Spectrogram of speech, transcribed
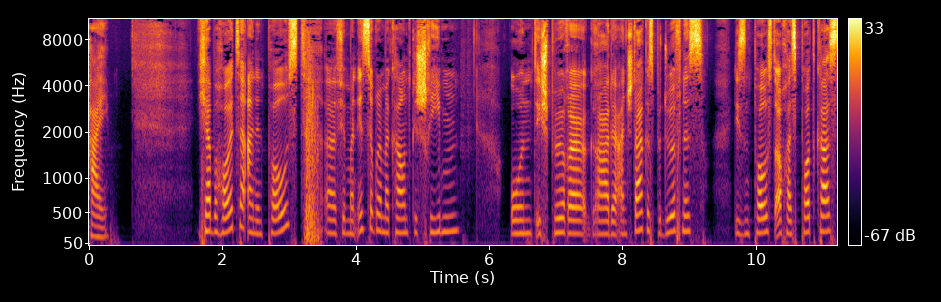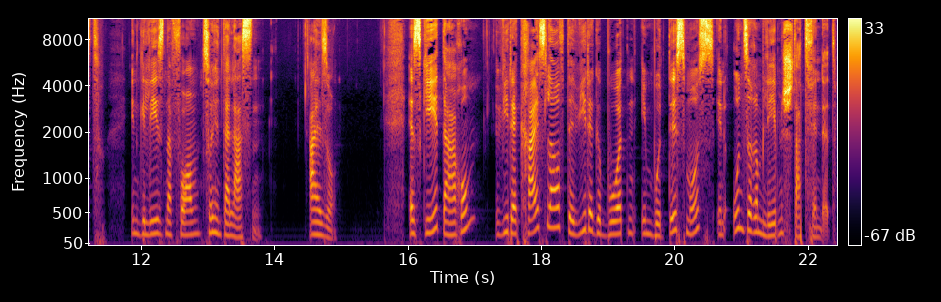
Hi. Ich habe heute einen Post äh, für meinen Instagram-Account geschrieben und ich spüre gerade ein starkes Bedürfnis, diesen Post auch als Podcast in gelesener Form zu hinterlassen. Also, es geht darum, wie der Kreislauf der Wiedergeburten im Buddhismus in unserem Leben stattfindet.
